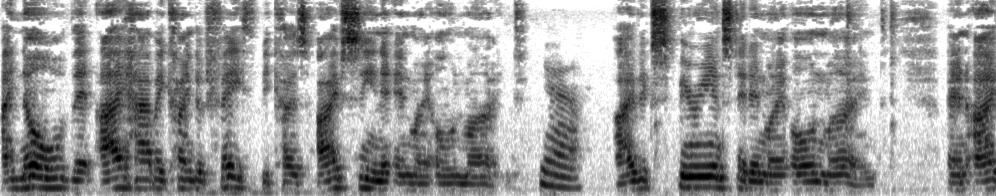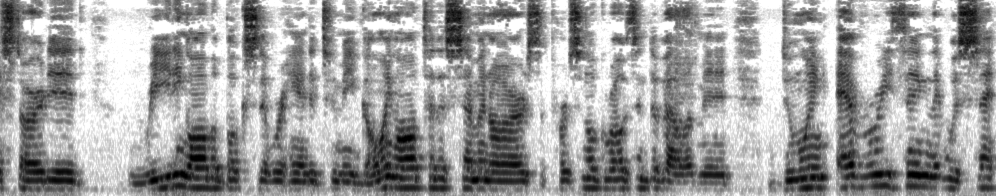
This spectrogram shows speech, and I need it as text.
I know that I have a kind of faith because I've seen it in my own mind. Yeah. I've experienced it in my own mind. And I started reading all the books that were handed to me, going all to the seminars, the personal growth and development, doing everything that was sent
